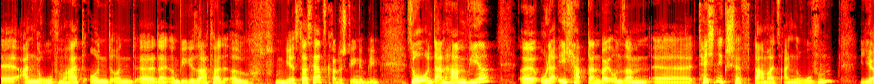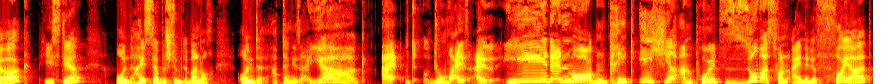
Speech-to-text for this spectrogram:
äh, angerufen hat und und äh, dann irgendwie gesagt hat, oh, mir ist das Herz gerade stehen geblieben. So und dann haben wir äh, oder ich habe dann bei unserem äh, Technikchef damals angerufen, Jörg hieß der und heißt er bestimmt immer noch und habe dann gesagt, Jörg, äh, du- weißt, also jeden Morgen krieg ich hier am Pult sowas von eine gefeuert.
